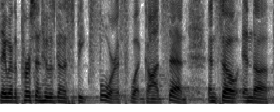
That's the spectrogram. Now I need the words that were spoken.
They were the person who was going to speak forth what God said. And so, in the,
